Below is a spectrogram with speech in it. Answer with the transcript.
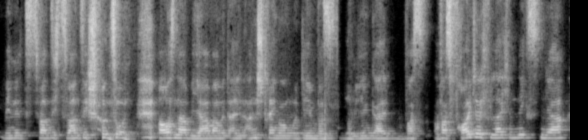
wenn jetzt 2020 schon so ein Ausnahmejahr war mit allen Anstrengungen und dem, was es gehalten, was, auf was freut ihr euch vielleicht im nächsten Jahr?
